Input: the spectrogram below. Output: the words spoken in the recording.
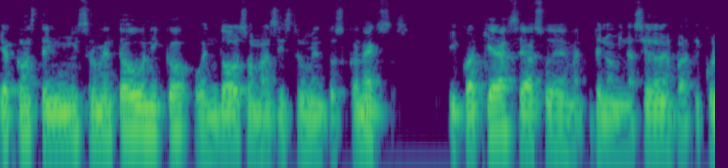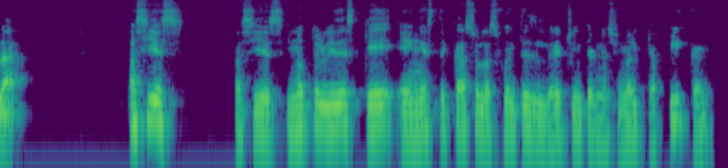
ya conste en un instrumento único o en dos o más instrumentos conexos, y cualquiera sea su denominación en particular. Así es, así es. Y no te olvides que en este caso las fuentes del derecho internacional que aplican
